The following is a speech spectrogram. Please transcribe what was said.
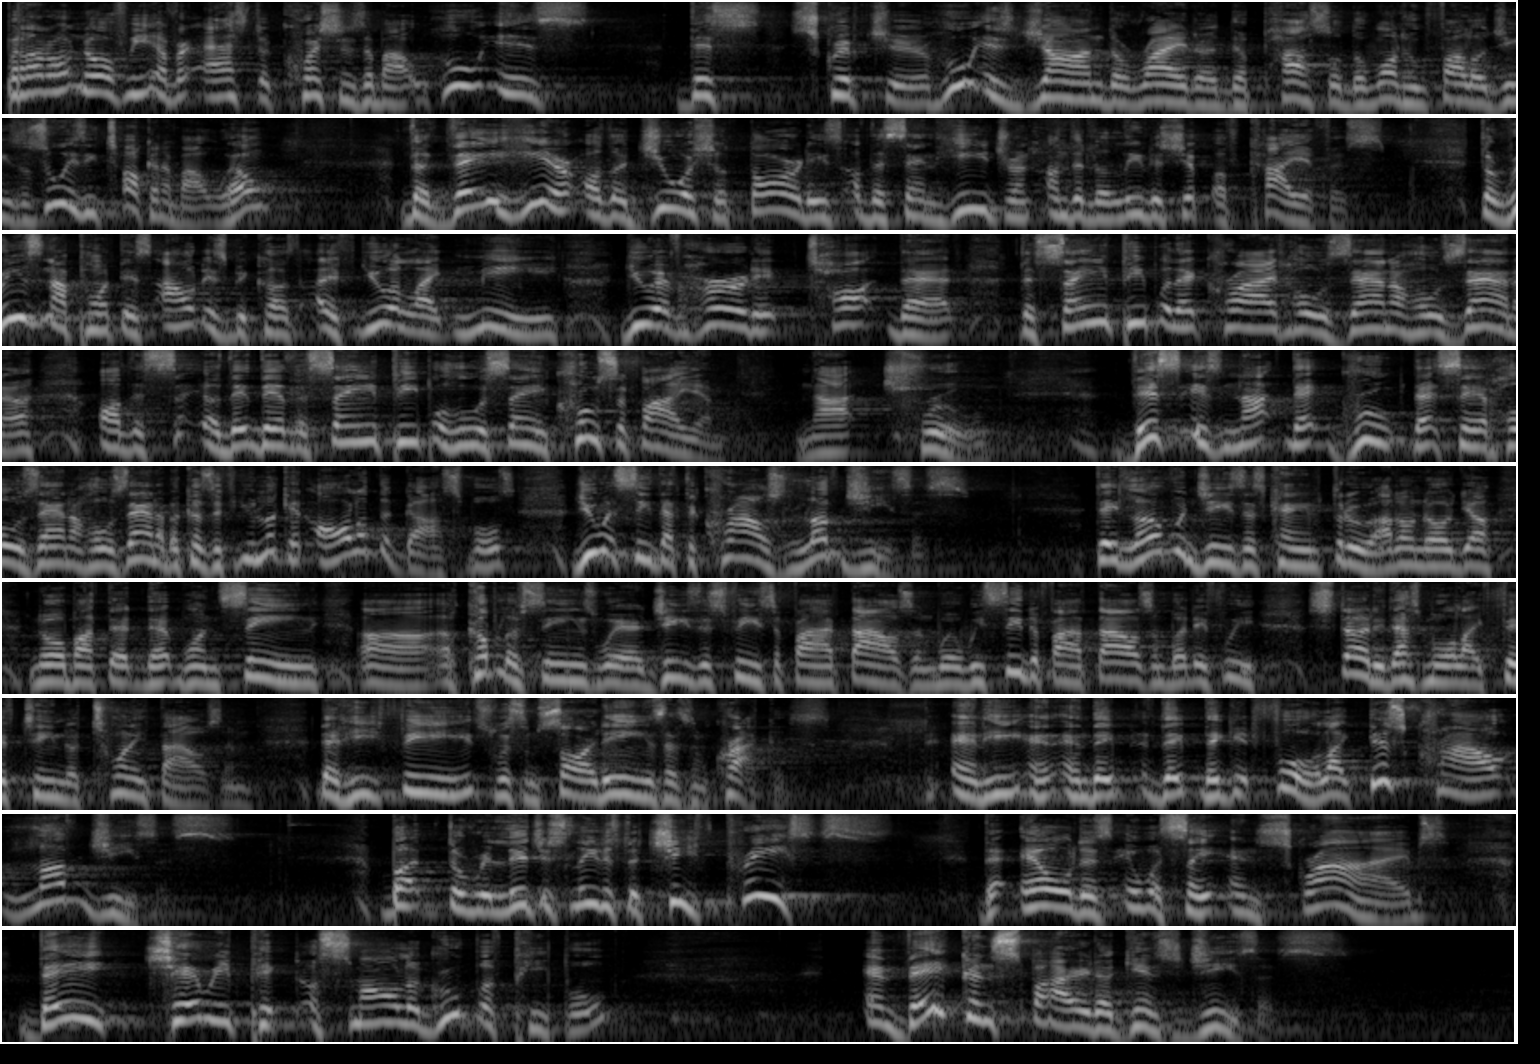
But I don't know if we ever ask the questions about who is this scripture? Who is John the writer, the apostle, the one who followed Jesus? Who is he talking about? Well, the they here are the Jewish authorities of the Sanhedrin under the leadership of Caiaphas. The reason I point this out is because if you are like me, you have heard it taught that the same people that cried, Hosanna, Hosanna, are the, uh, they're the same people who are saying, crucify him. Not true. This is not that group that said, Hosanna, Hosanna, because if you look at all of the Gospels, you would see that the crowds loved Jesus. They loved when Jesus came through. I don't know if y'all know about that, that one scene, uh, a couple of scenes where Jesus feeds the 5,000, where we see the 5,000, but if we study, that's more like 15 to 20,000 that he feeds with some sardines and some crackers. And, he, and, and they, they, they get full. Like this crowd loved Jesus. But the religious leaders, the chief priests, the elders, it would say, and scribes, they cherry picked a smaller group of people and they conspired against Jesus.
